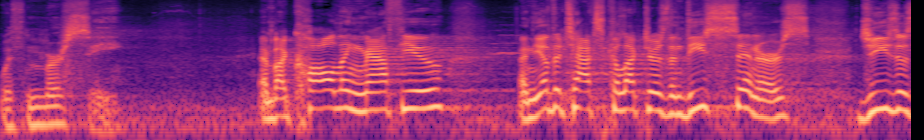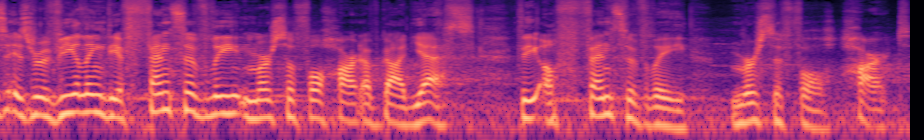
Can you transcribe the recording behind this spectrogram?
with mercy. And by calling Matthew and the other tax collectors and these sinners, Jesus is revealing the offensively merciful heart of God. Yes, the offensively merciful heart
